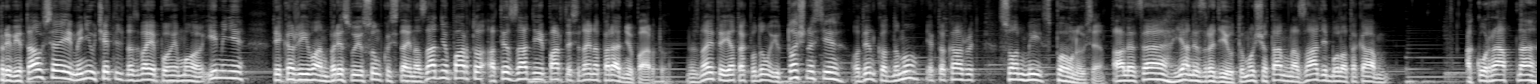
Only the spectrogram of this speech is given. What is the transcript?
привітався, і мені вчитель називає по мого імені. Ти каже, Іван, бери свою сумку, сідай на задню парту, а ти з задньої парти сідай на передню парту. Ну, знаєте, я так подумав, і в точності один к одному, як то кажуть, сон мій сповнився. Але це я не зрадів, тому що там назаді була така акуратна,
